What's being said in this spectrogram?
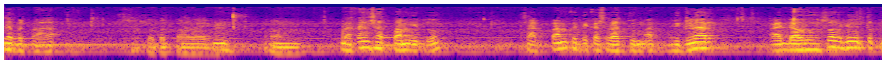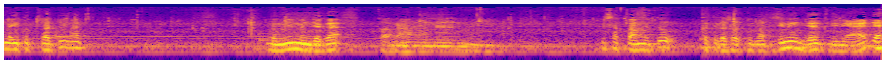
dapat pahala Dapat pahala ya. Hmm. Hmm. bahkan satpam itu satpam ketika sholat jumat digelar ada rusuh dia untuk nggak ikut sholat jumat demi menjaga keamanan Terus satpam itu ketika sholat jumat di sini dia gini aja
